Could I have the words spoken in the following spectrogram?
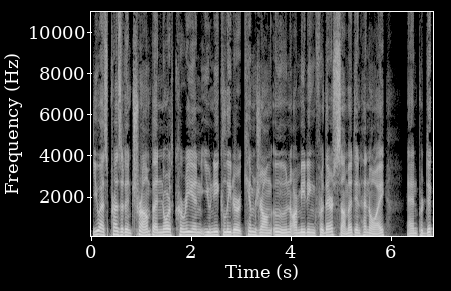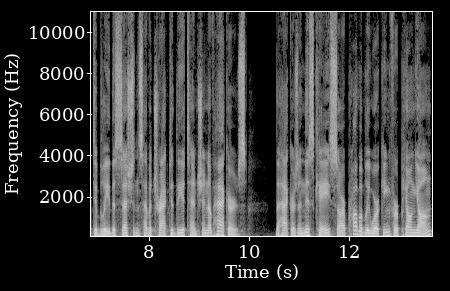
U.S. President Trump and North Korean unique leader Kim Jong un are meeting for their summit in Hanoi, and predictably, the sessions have attracted the attention of hackers. The hackers in this case are probably working for Pyongyang.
